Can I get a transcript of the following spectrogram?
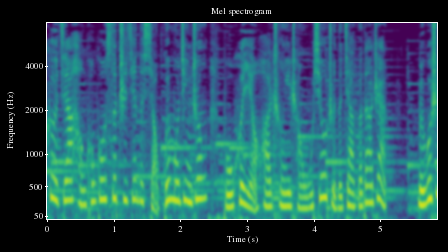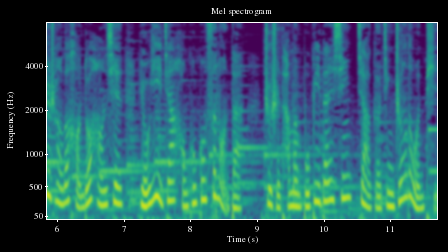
各家航空公司之间的小规模竞争不会演化成一场无休止的价格大战。美国市场的很多航线由一家航空公司垄断，这使他们不必担心价格竞争的问题。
